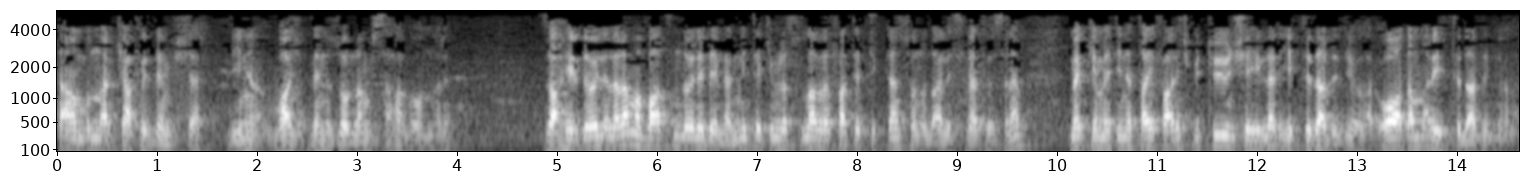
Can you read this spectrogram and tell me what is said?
Tamam bunlar kafir demişler, dinin vaciplerini zorlamış sahabe onları. Zahirde öyleler ama batında öyle değiller. Nitekim Resulullah vefat ettikten sonra da aleyhissalatü vesselam Mekke, Medine, Taif hariç bütün şehirler iktidad ediyorlar. O adamlar iktidad ediyorlar.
